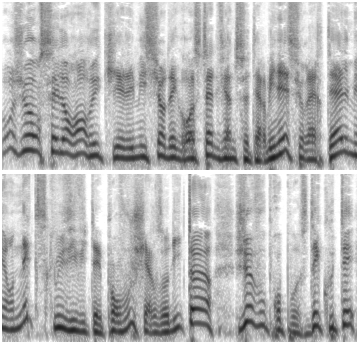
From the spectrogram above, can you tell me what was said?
Bonjour, c'est Laurent Ruquier. L'émission des grosses têtes vient de se terminer sur RTL, mais en exclusivité pour vous, chers auditeurs, je vous propose d'écouter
